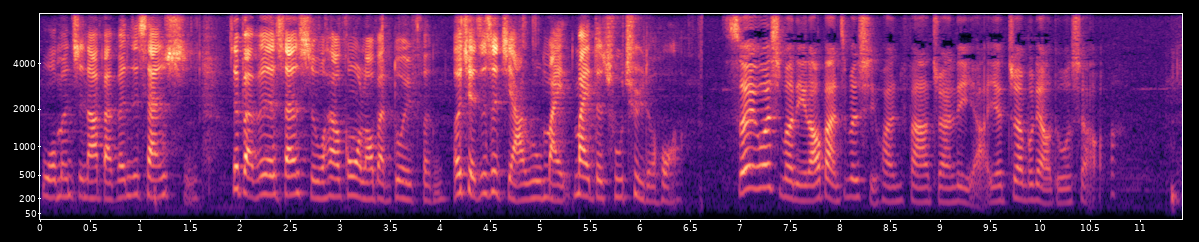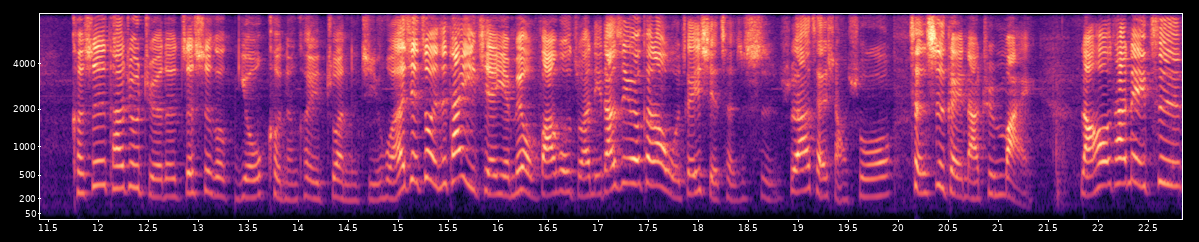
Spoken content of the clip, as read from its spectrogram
我们只拿百分之三十，这百分之三十我还要跟我老板对分，而且这是假如买卖得出去的话。所以为什么你老板这么喜欢发专利啊？也赚不了多少啊。可是他就觉得这是个有可能可以赚的机会，而且重点是他以前也没有发过专利，他是因为看到我可以写程式，所以他才想说程式可以拿去卖。然后他那一次。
